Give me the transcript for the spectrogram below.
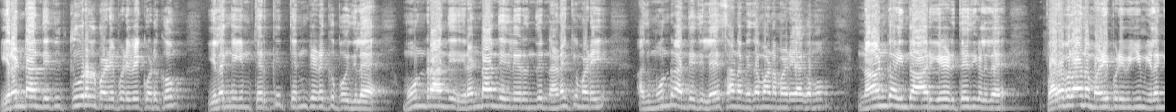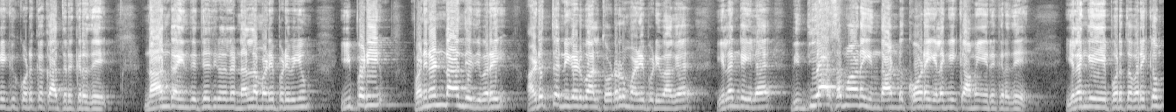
இரண்டாம் தேதி தூறல் மழைப்பொழிவை கொடுக்கும். இலங்கையின் தெற்கு தென்கிழக்கு பகுதியில் மூன்றாம் தேதி இரண்டாம் தேதியிலிருந்து நனைக்கும் மழை அது மூன்றாம் தேதி லேசான மிதமான மழையாகவும் நான்கு ஐந்து ஆறு ஏழு தேதிகளில் பரவலான மழைப்பொழிவையும் இலங்கைக்கு கொடுக்க காத்திருக்கிறது. நான்கு ஐந்து தேதிகளில் நல்ல மழைப்பொழிவையும் இப்படி பனிரெண்டாம் தேதி வரை அடுத்த நிகழ்வால் தொடரும் மழைப்பொழிவாக இலங்கையில் வித்தியாசமான இந்த ஆண்டு கோடை இலங்கைக்கு அமைய இருக்கிறது இலங்கையை பொறுத்த வரைக்கும்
